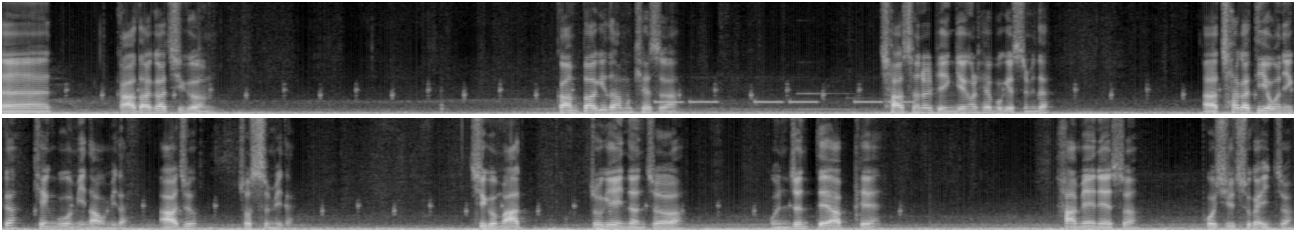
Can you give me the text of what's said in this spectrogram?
에, 가다가 지금 깜빡이도 한번 켜서 차선을 변경을 해보겠습니다. 아 차가 뒤에 오니까 경고음이 나옵니다. 아주 좋습니다. 지금 앞쪽에 있는 저 운전대 앞에 화면에서 보실 수가 있죠.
